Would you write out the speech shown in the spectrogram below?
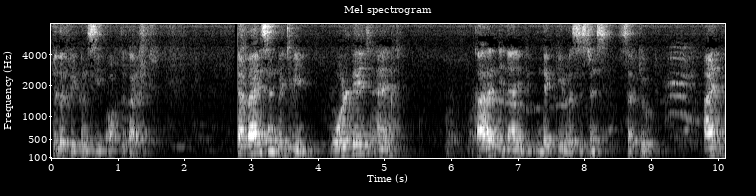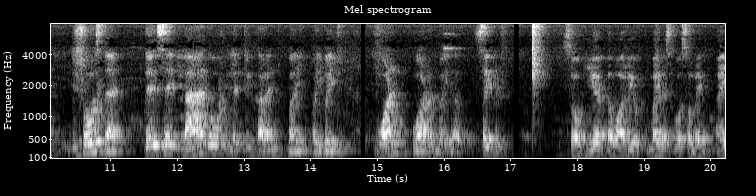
to the frequency of the current. Comparison between voltage and current in an inductive resistance circuit and it shows that there is a lag of electric current by pi by 2 one quarter by the cycle. So here the value of minus cos omega i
